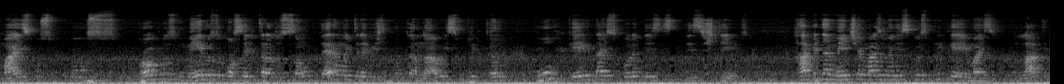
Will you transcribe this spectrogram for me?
Mas os, os próprios membros do conselho de tradução deram uma entrevista para o canal explicando por que da escolha desses, desses termos. Rapidamente é mais ou menos isso que eu expliquei, mas lá tem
